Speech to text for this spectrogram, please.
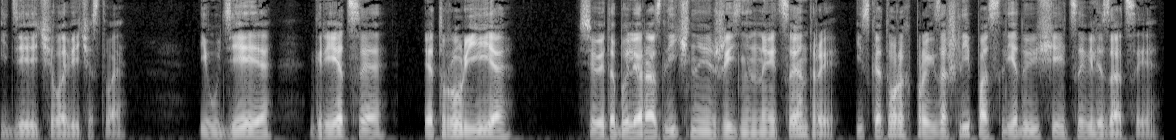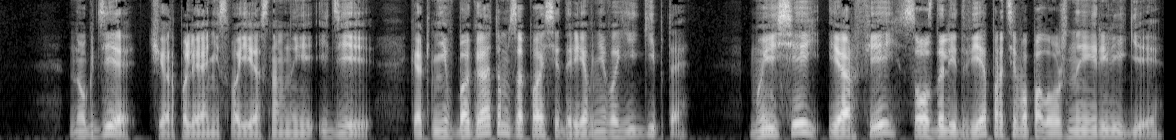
идея человечества. Иудея, Греция, Этрурия — все это были различные жизненные центры, из которых произошли последующие цивилизации. Но где черпали они свои основные идеи, как не в богатом запасе древнего Египта? Моисей и Орфей создали две противоположные религии,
